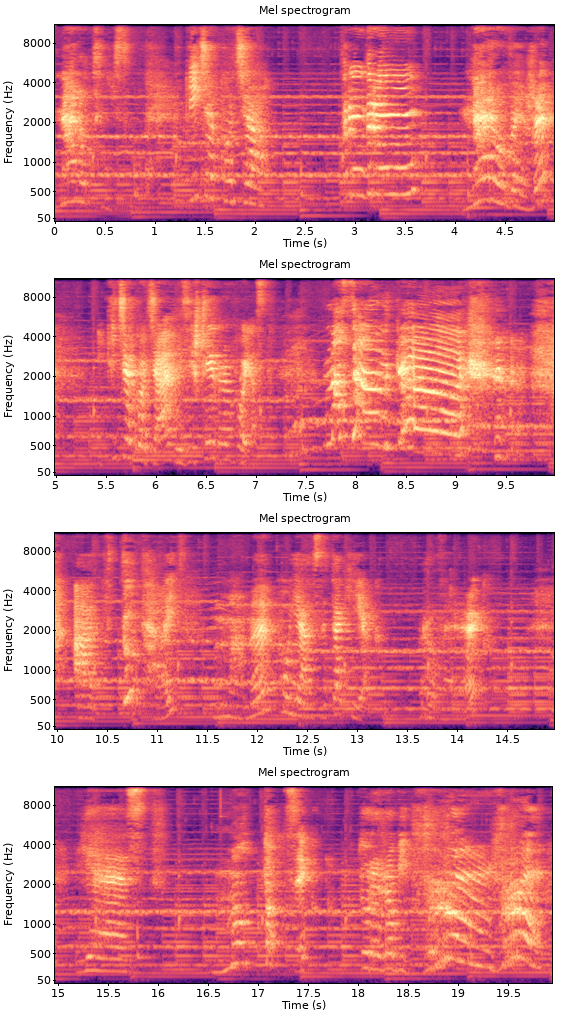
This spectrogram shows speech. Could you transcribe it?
na lotnisku. Kicia Kocia dryn, dryn, na rowerze. Kicia Kocia jest jeszcze jeden pojazd. Na sankach! A tutaj mamy pojazdy takie jak rowerek, jest motocykl, który robi wrum, wrum,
